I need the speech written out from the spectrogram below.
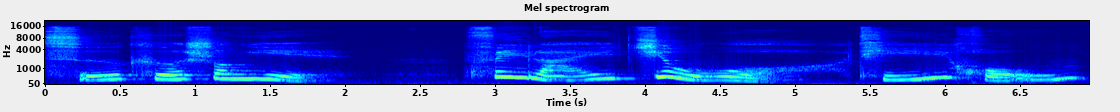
慈柯霜叶，飞来救我啼红。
